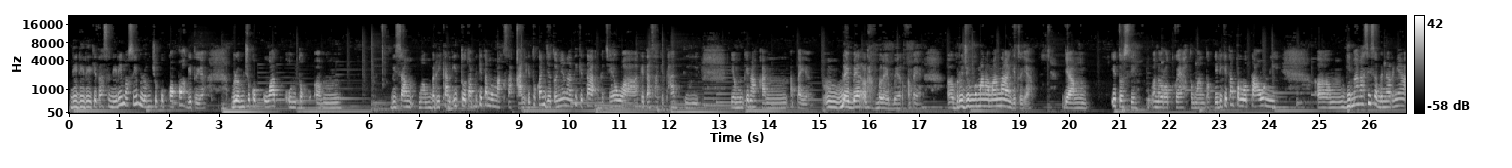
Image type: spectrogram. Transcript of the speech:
di diri kita sendiri masih belum cukup kokoh gitu ya. Belum cukup kuat untuk um, bisa memberikan itu. Tapi kita memaksakan itu kan jatuhnya nanti kita kecewa kita sakit hati. Ya mungkin akan apa ya mm, bleber bleber apa ya uh, berujung ke mana-mana gitu ya. Yang itu sih menurutku ya teman tok. Jadi kita perlu tahu nih um, gimana sih sebenarnya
